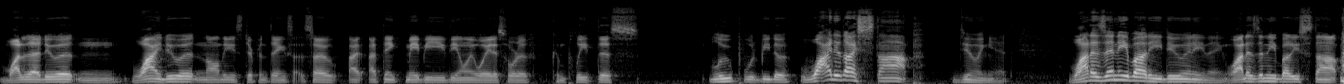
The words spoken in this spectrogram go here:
Why did I do it, and why do it, and all these different things. So I, I think maybe the only way to sort of complete this loop would be to why did I stop doing it? Why does anybody do anything? Why does anybody stop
